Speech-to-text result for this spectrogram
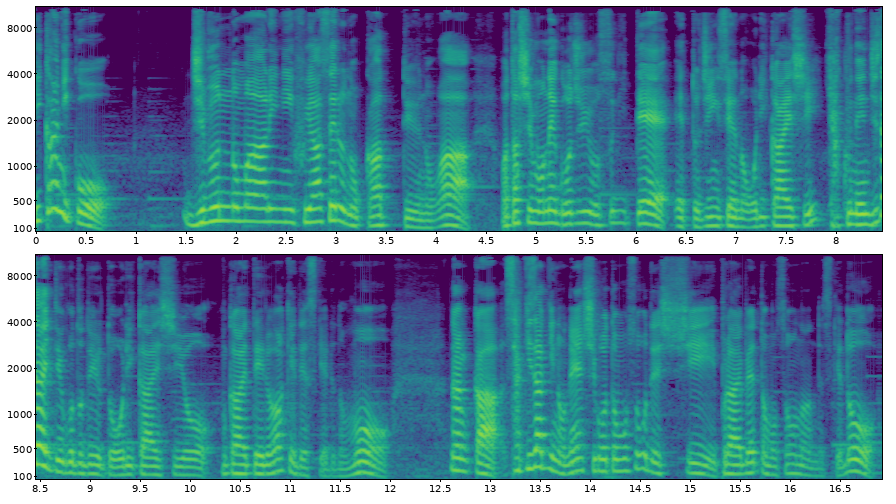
いかにこう、自分の周りに増やせるのかっていうのは、私もね、50を過ぎて、えっと、人生の折り返し、100年時代ということで言うと折り返しを迎えているわけですけれども、なんか、先々のね、仕事もそうですし、プライベートもそうなんですけど、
